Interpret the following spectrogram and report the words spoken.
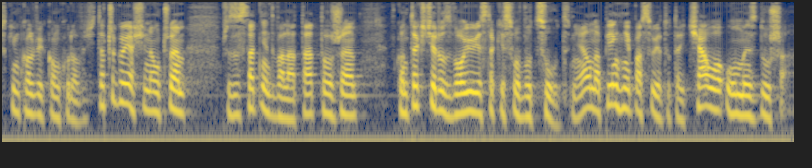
z kimkolwiek konkurować. To, czego ja się nauczyłem przez ostatnie dwa lata, to, że w kontekście rozwoju jest takie słowo cud. Nie? Ono pięknie pasuje tutaj. Ciało, umysł, dusza.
